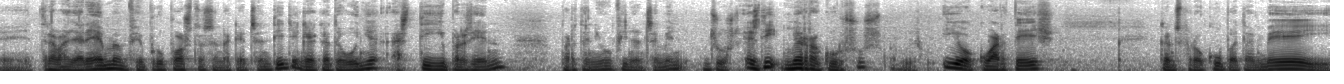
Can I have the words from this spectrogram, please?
eh, treballarem en fer propostes en aquest sentit i en què Catalunya estigui present per tenir un finançament just. És dir, més recursos. I el quart eix, que ens preocupa també i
